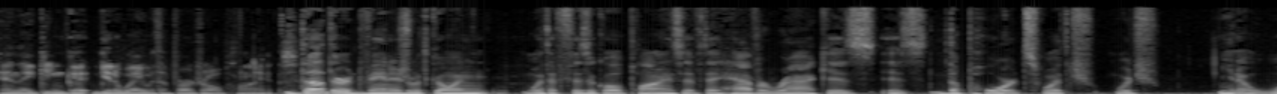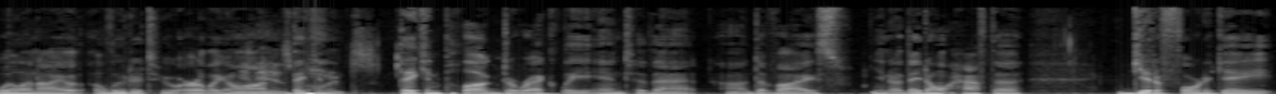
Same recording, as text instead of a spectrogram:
and they can get, get away with a virtual appliance. The other advantage with going with a physical appliance, if they have a rack, is is the ports, which which you know Will and I alluded to early on. has They can they can plug directly into that uh, device. You know, they don't have to get a FortiGate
